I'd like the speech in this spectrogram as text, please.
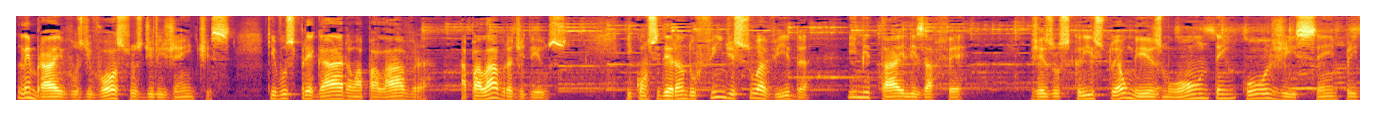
Lembrai-vos de vossos dirigentes que vos pregaram a palavra, a palavra de Deus, e considerando o fim de sua vida, imitai-lhes a fé. Jesus Cristo é o mesmo ontem, hoje e sempre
